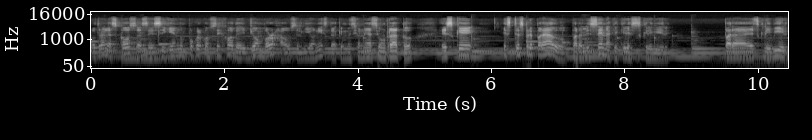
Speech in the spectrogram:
Otra de las cosas es, siguiendo un poco el consejo de John Burhouse, el guionista que mencioné hace un rato, es que estés preparado para la escena que quieres escribir. Para escribir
